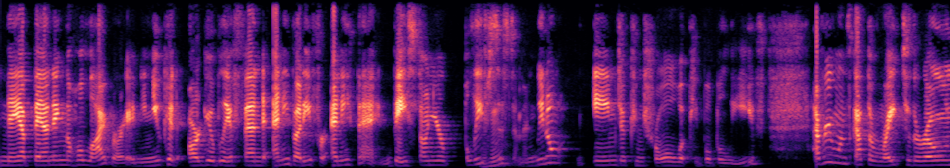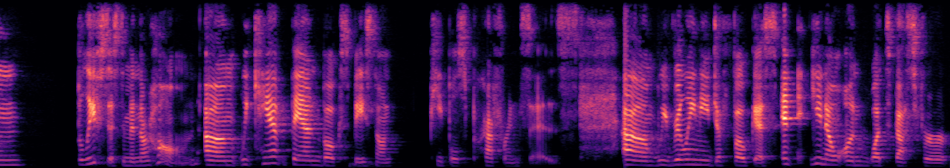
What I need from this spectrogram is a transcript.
may up banning the whole library. I mean, you could arguably offend anybody for anything based on your belief mm-hmm. system. And we don't aim to control what people believe. Everyone's got the right to their own belief system in their home. Um, we can't ban books based on people's preferences. Um, we really need to focus, and you know, on what's best for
